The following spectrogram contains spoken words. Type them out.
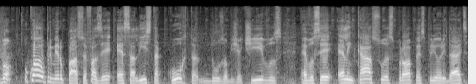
Bom, o qual é o primeiro passo? É fazer essa lista curta dos objetivos, é você elencar suas próprias prioridades,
